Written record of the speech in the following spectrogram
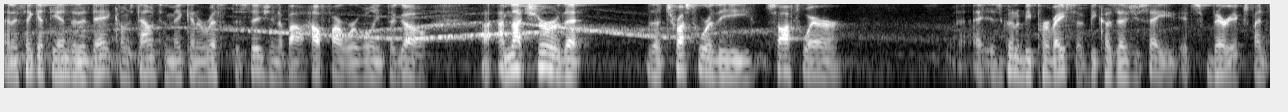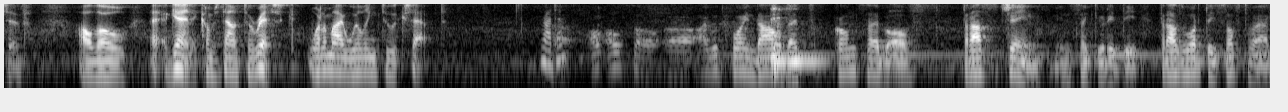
And I think at the end of the day, it comes down to making a risk decision about how far we're willing to go. Uh, I'm not sure that the trustworthy software is going to be pervasive because, as you say, it's very expensive. Although, again, it comes down to risk. What am I willing to accept? Rado. Al- Also, uh, I would point out that concept of trust chain in security, trustworthy software,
